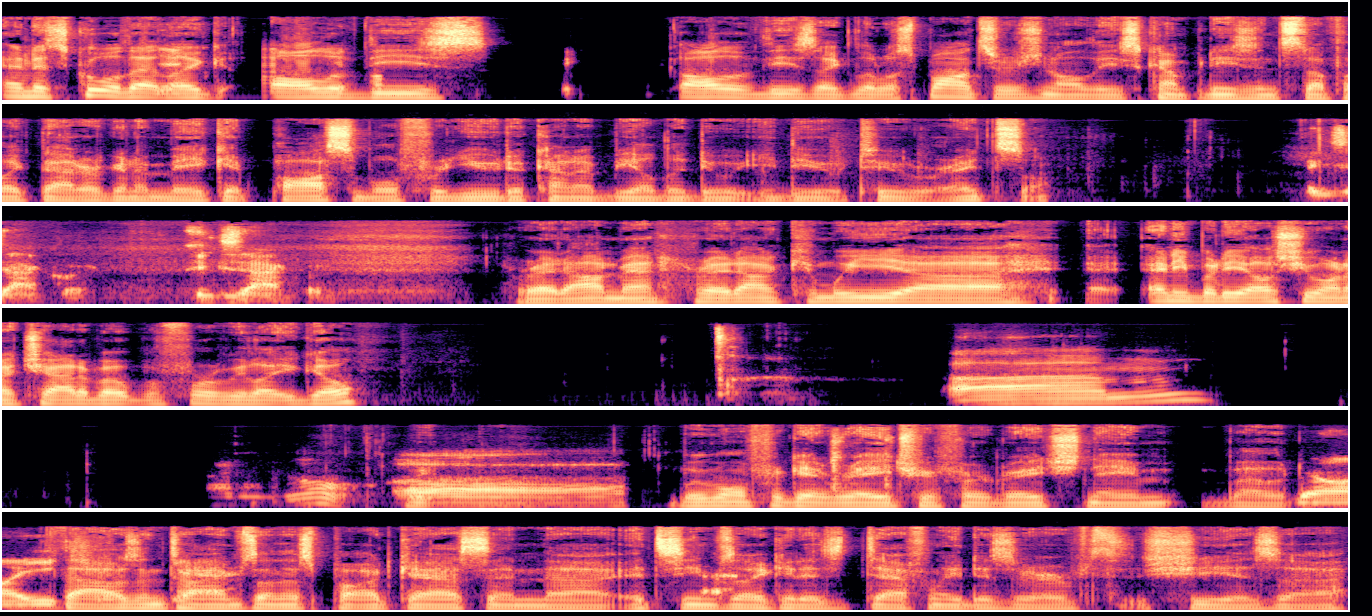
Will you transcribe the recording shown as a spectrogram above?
and it's cool that Yeah. like all of these, all of these like little sponsors and all these companies and stuff like that are going to make it possible for you to kind of be able to do what you do too, right? So, Exactly. Exactly. right on, man, right on. Can we? uh Anybody else you want to chat about before we let you go? Um, I. Uh, We won't forget Rach. We've heard Rach's name about no, a thousand times on this podcast, and uh it seems like it is definitely deserved. She is, uh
